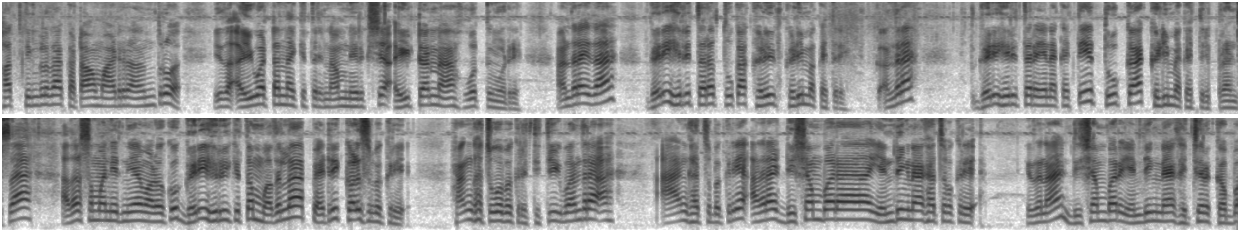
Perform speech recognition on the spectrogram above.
ಹತ್ತು ತಿಂಗಳದಾಗ ಕಟಾವು ಮಾಡಿರ ಅಂತರೂ ಇದು ಐವತ್ತು ಟನ್ ಹಾಕಿತ್ತು ರೀ ನಮ್ಮ ನಿರೀಕ್ಷೆ, ಐದು ಟನ್ ಹೋತು ನೋಡ್ರಿ. ಅಂದ್ರೆ ಇದು ಗರಿ ಹಿರಿತರ ತೂಕ ಕಡಿ ಕಡಿಮೆ ಆಕೈತೆ ರೀ ಅಂದ್ರೆ ಗರಿ ಹಿರಿತರ ಏನಾಕೈತಿ? ತೂಕ ಕಡಿಮೆ ಆಕೈತಿ ರೀ ಫ್ರೆಂಡ್ಸ ಅದರ ಸಂಬಂಧ ಇದನ್ನ ಏನು ಮಾಡಬೇಕು? ಗರಿ ಹಿರಿಕಿಂತ ಮೊದಲ ಪ್ಯಾಟ್ರಿಗೆ ಕಳಿಸ್ಬೇಕು ರೀ ಹಂಗೆ ಹಚ್ಕೋಬೇಕು ರೀ ತಿತ್ತಿಗೆ ಬಂದ್ರೆ ಹಂಗೆ ಹಚ್ಬೇಕು ರೀ ಅಂದ್ರೆ ಡಿಸೆಂಬರ್ ಎಂಡಿಂಗ್ನಾಗ ಹಚ್ಬೇಕು ರೀ ಇದನ್ನು ಡಿಸೆಂಬರ್ ಎಂಡಿಂಗ್ನಾಗ ಹಚ್ಚಿರೋ ಕಬ್ಬ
